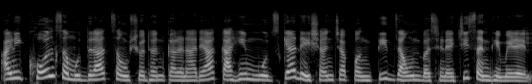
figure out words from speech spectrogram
आणि खोल समुद्रात संशोधन करणाऱ्या काही मोजक्या देशांच्या पंक्तीत जाऊन बसण्याची संधी मिळेल.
